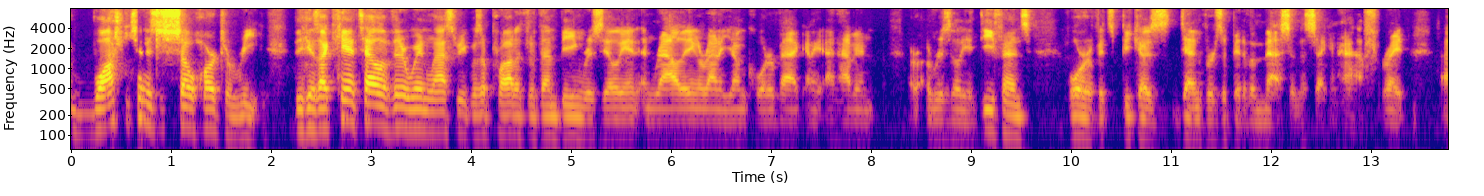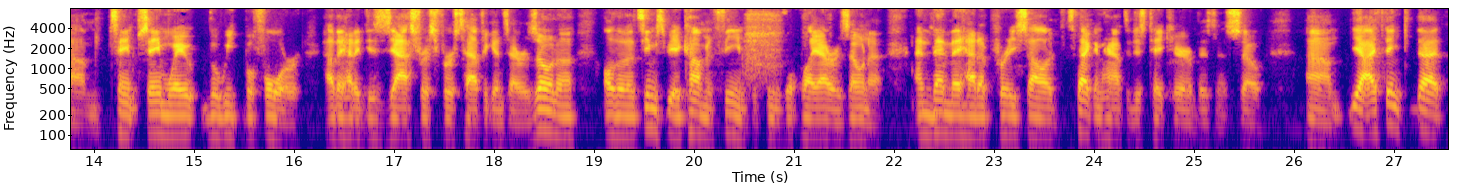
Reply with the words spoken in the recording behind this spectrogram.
Washington is just so hard to read because I can't tell if their win last week was a product of them being resilient and rallying around a young quarterback and, and having a, resilient defense, or if it's because Denver's a bit of a mess in the second half, right? Um, same same way the week before, how they had a disastrous first half against Arizona, although that seems to be a common theme for teams that play Arizona, and then they had a pretty solid second half to just take care of business. So, um, yeah, I think that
